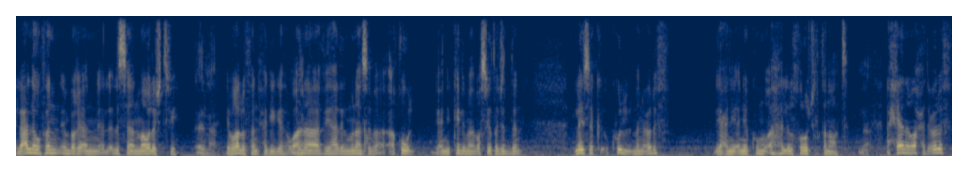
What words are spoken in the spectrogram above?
لعله فن ينبغي أن لسه ما ولجت فيه. اي نعم. يبغى له فن حقيقة. وأنا في هذه المناسبة أقول يعني كلمة بسيطة جدا ليس كل من عرف يعني أن يكون مؤهل للخروج في القنوات. نعم. أحيانا واحد عرف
